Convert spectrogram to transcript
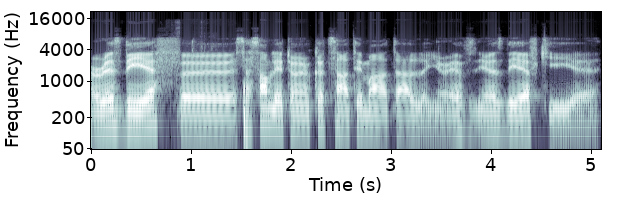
euh, SDF, euh, ça semble être un cas de santé mentale. Il y a un, SDF qui est,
